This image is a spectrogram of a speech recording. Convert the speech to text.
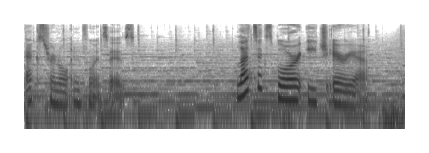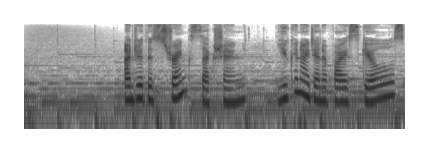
external influences. Let's explore each area. Under the Strengths section, you can identify skills,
